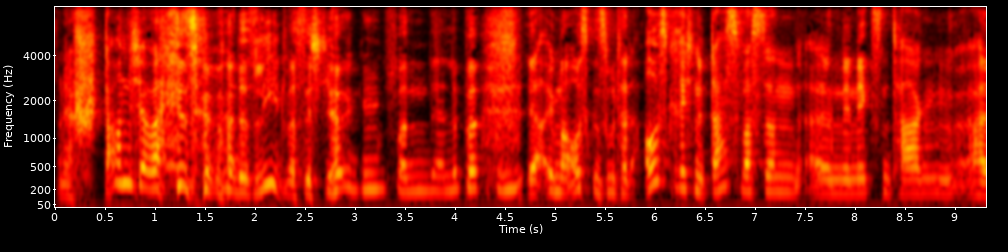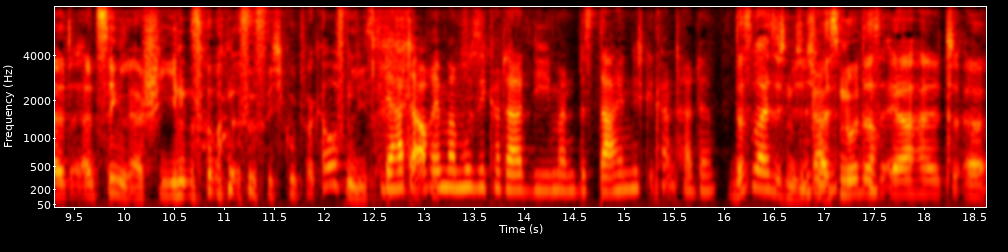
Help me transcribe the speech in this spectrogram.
Und erstaunlicherweise war das Lied, was sich Jürgen von der Lippe mhm. ja immer ausgesucht hat, ausgerechnet das, was dann äh, in den nächsten Tagen halt als Single erschien, so dass es sich gut verkaufen ließ. Der hatte auch immer Musiker da, die man bis dahin nicht gekannt hatte. Das weiß ich nicht. Ich weiß nur, dass doch. er halt äh,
